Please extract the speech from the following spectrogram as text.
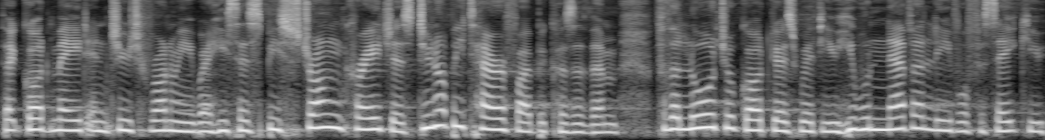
that God made in Deuteronomy, where he says, Be strong, courageous, do not be terrified because of them, for the Lord your God goes with you. He will never leave or forsake you.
